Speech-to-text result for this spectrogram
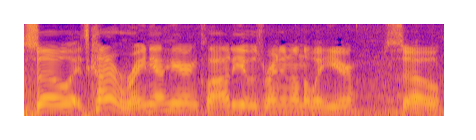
So it's kind of rainy out here and cloudy. It was raining on the way here. So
